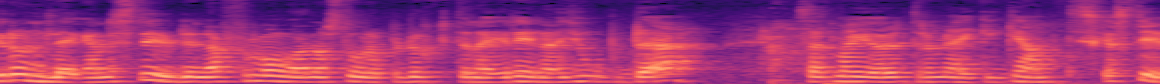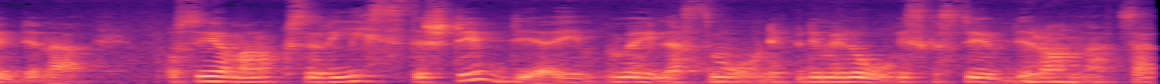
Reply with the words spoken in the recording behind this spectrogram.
grundläggande studierna för många av de stora produkterna är redan gjorda. Så att man gör inte de här gigantiska studierna. Och så gör man också registerstudier i möjligaste mån, epidemiologiska studier och annat. Så att,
